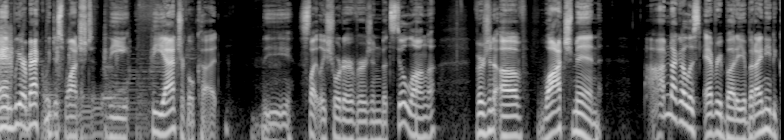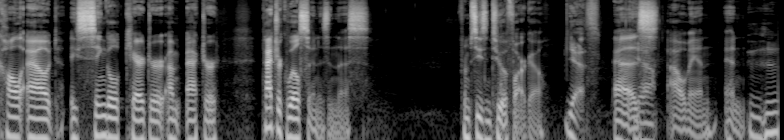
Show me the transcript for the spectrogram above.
And we are back. We just watched the theatrical cut, the slightly shorter version, but still long version of Watchmen. I'm not gonna list everybody, but I need to call out a single character um, actor. Patrick Wilson is in this. from season two of Fargo Yes. as Owlman, and Mm-hmm.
